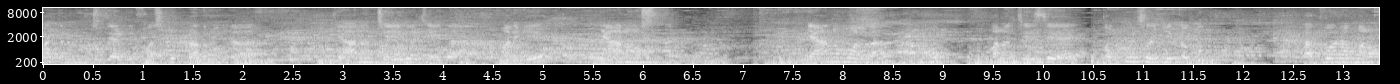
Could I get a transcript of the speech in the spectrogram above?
పక్కన ఉంచితే అంటే ఫస్ట్ ప్రథమంగా ధ్యానం చేయగా చేయగా మనకి జ్ఞానం వస్తుంది. జ్ఞానం వల్ల మనం మనం చేసే తప్పుల సంఖ్య తగ్గుతుంది. తద్వారా మనం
